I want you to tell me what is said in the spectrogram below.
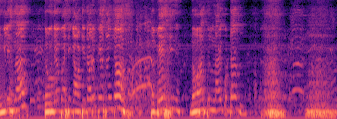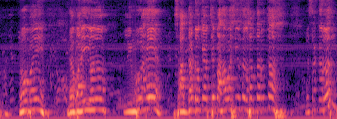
इंग्लिश ना? तर उद्यापाशी गावठी दारू पिया सांगतोस तर बेस ही नवरास तुला नाही कुठं? हो बाई. ना बाई यो लिंबू आहे. साधा डोक्यावरचे पहावाशी असं दारूचोस असं करून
